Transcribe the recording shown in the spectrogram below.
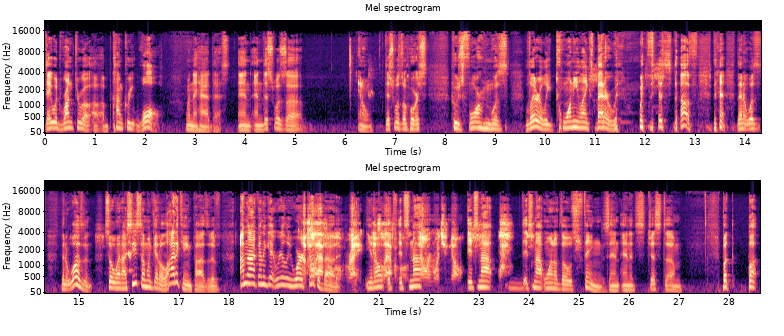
They would run through a, a concrete wall when they had this, and and this was a, you know, this was a horse whose form was literally twenty lengths better with with this stuff than, than it was than it wasn't. So when I see someone get a lidocaine positive, I'm not going to get really worked It's up about it. right? You know, it's, laughable, it's not knowing what you know. it's not it's not one of those things and and it's just um but but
